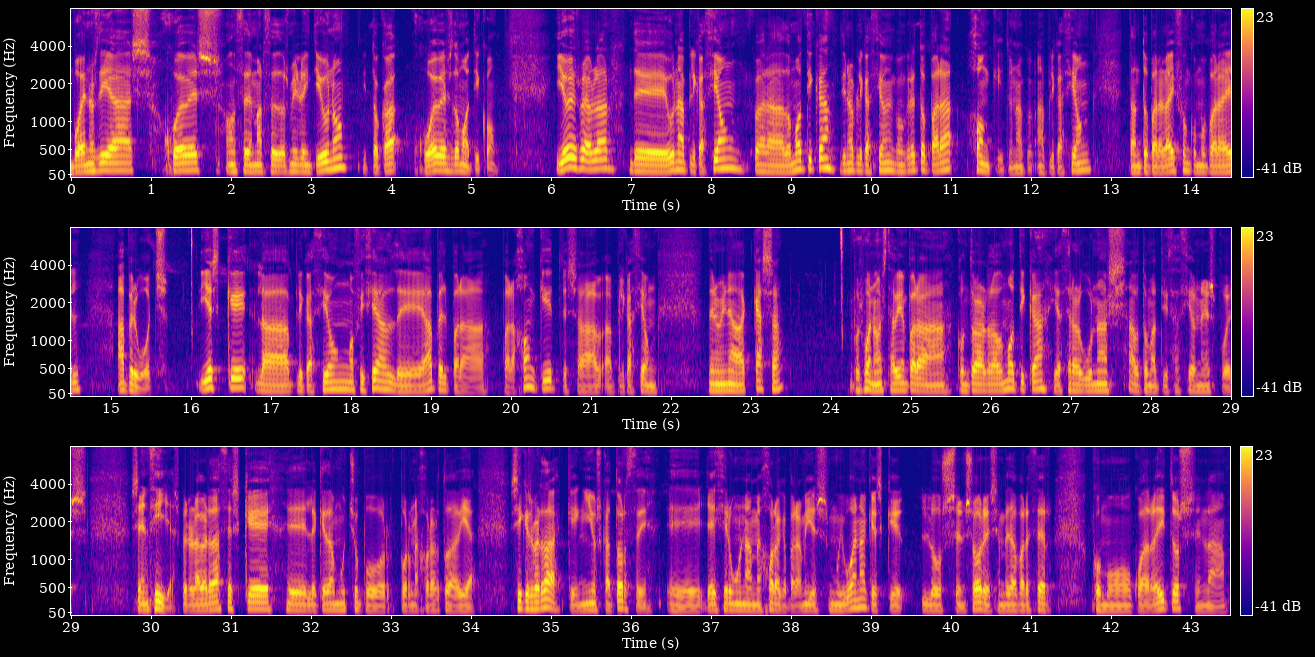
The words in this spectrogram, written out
Buenos días, jueves 11 de marzo de 2021 y toca jueves domótico. Y hoy os voy a hablar de una aplicación para domótica, de una aplicación en concreto para HomeKit, una aplicación tanto para el iPhone como para el Apple Watch. Y es que la aplicación oficial de Apple para, para HomeKit, esa aplicación denominada Casa, pues bueno, está bien para controlar la domótica y hacer algunas automatizaciones pues sencillas, pero la verdad es que eh, le queda mucho por, por, mejorar todavía. Sí que es verdad que en iOS 14 eh, ya hicieron una mejora que para mí es muy buena, que es que los sensores en vez de aparecer como cuadraditos en la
